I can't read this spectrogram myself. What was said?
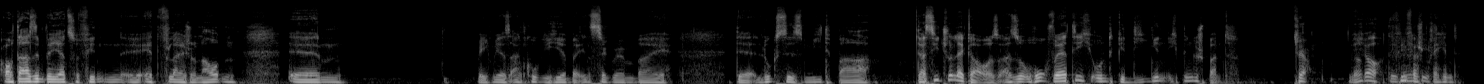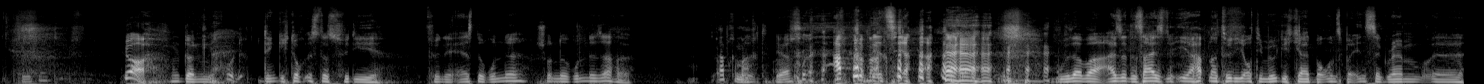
auch da sind wir ja zu finden, äh, Fleisch und Lauten. Ähm, wenn ich mir das angucke, hier bei Instagram bei der Luxus Meat Bar, das sieht schon lecker aus. Also hochwertig und gediegen. Ich bin gespannt. Tja, Ja, ich auch. definitiv. Vielversprechend. Ja, dann denke ich doch, ist das für die für eine erste Runde schon eine runde Sache. Abgemacht. Ja. Abgemacht. ja. Wunderbar. Also das heißt, ihr habt natürlich auch die Möglichkeit bei uns bei Instagram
